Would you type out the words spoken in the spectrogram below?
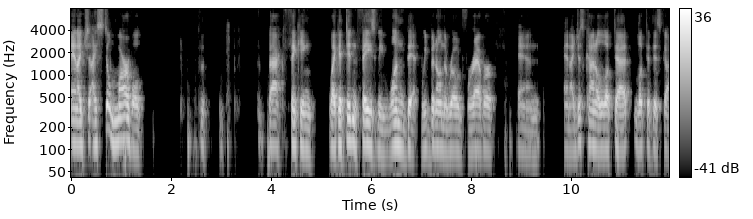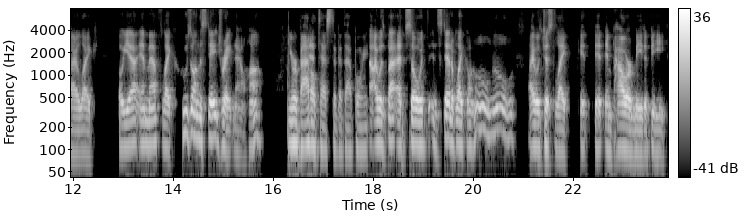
and I I still marvel the, the back thinking like it didn't phase me one bit. We'd been on the road forever, and and I just kind of looked at looked at this guy like oh yeah, MF, like who's on the stage right now, huh? You were battle and tested at that point. I was bad. So it, instead of like going, oh no, I was just like, it, it empowered me to be,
